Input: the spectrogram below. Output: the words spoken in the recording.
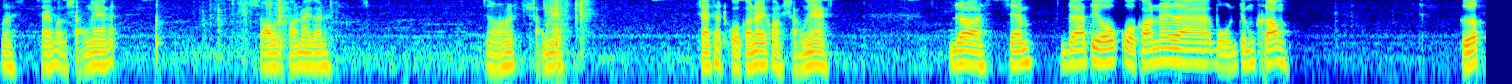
Rồi size khoảng 6 ngàn á. So với con này con này. Nhỏ hơn 6 ngàn. Size thật của con này khoảng 6 ngàn rồi xem. Ratio của con này là 4.0 cược.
